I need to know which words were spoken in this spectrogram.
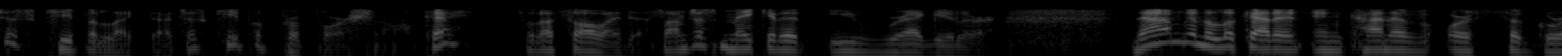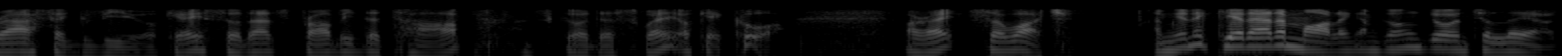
just keep it like that. Just keep it proportional, okay? So that's all I did. So I'm just making it irregular. Now I'm going to look at it in kind of orthographic view. Okay, so that's probably the top. Let's go this way. Okay, cool. All right, so watch. I'm going to get out of modeling. I'm going to go into layout.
